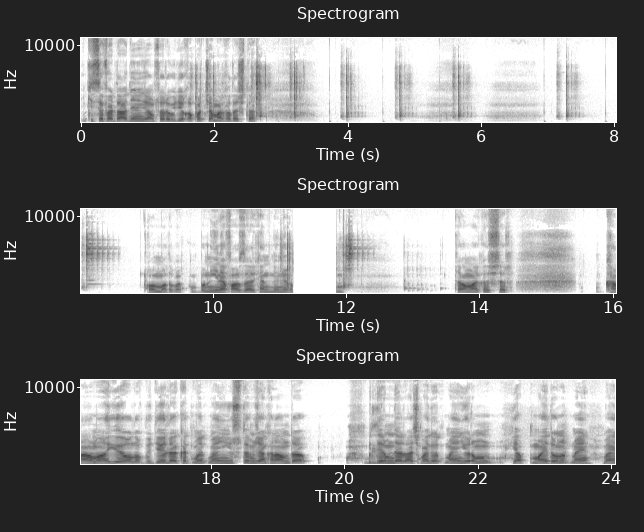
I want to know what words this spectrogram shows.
İki sefer daha deneyeceğim. Sonra videoyu kapatacağım arkadaşlar. Olmadı bak. Bunu yine fazla erken deniyorum. Tamam arkadaşlar. Kanalıma üye olup videoyu like atmayı unutmayın. Yusuf Demircan kanalımda bildirimleri açmayı da unutmayın. Yorum yapmayı da unutmayın. Ben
